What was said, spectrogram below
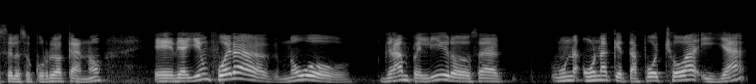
se les ocurrió acá, ¿no? Eh, de allí en fuera no hubo gran peligro, o sea, una, una que tapó Ochoa y ya.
